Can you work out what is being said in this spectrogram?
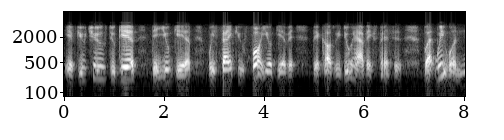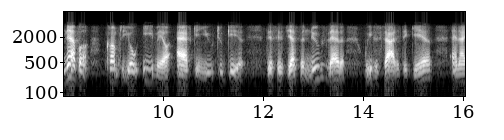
If you choose to give, then you give. We thank you for your giving because we do have expenses, but we will never come to your email asking you to give. This is just a newsletter we decided to give, and I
